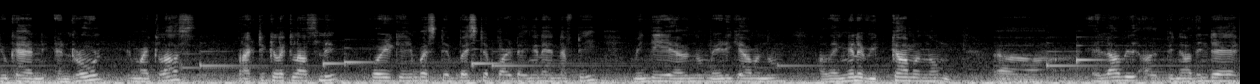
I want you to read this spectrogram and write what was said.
you can enrol in my class practical ക്ലാസ്സിൽ പോയി കഴിയുമ്പോൾ സ്റ്റെപ്പ് ബൈ സ്റ്റെപ്പായിട്ട് എങ്ങനെ എൻ എഫ് ടി മിന്റ് ചെയ്യാമെന്നും മേടിക്കാമെന്നും അതെങ്ങനെ വിൽക്കാമെന്നും എല്ലാ പിന്നെ അതിന്റെ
